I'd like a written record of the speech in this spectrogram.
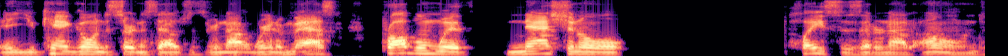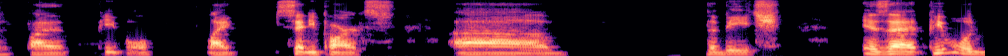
and you can't go into certain establishments if you're not wearing a mask. Problem with national places that are not owned by people, like city parks, uh, the beach, is that people would.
